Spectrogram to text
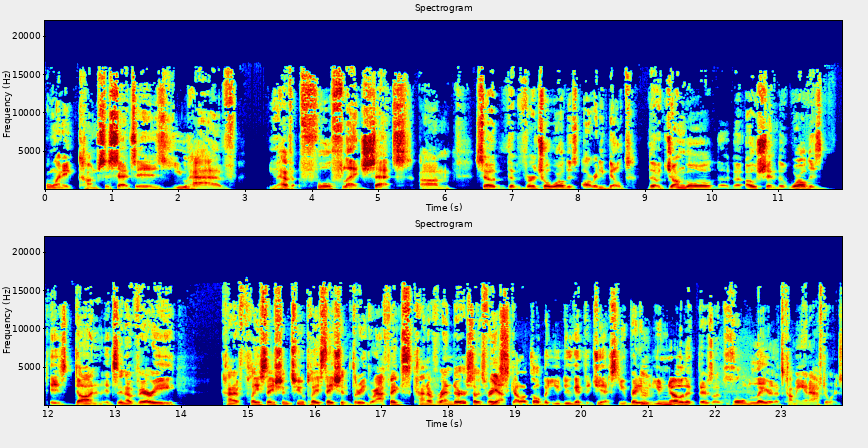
when it comes to sets is you have you have full fledged sets. Um, so the virtual world is already built. The jungle, the, the ocean, the world is is done. It's in a very kind of PlayStation 2, PlayStation 3 graphics kind of render. So it's very Yeah. skeletal, but you do get the gist. You Hmm. you know that there's a whole layer that's coming in afterwards.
